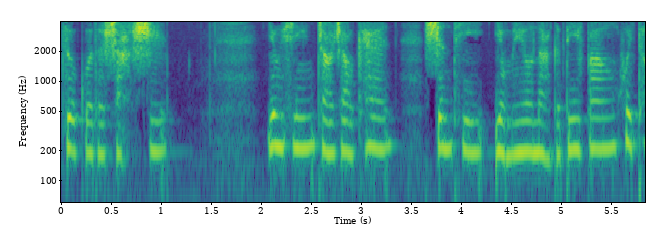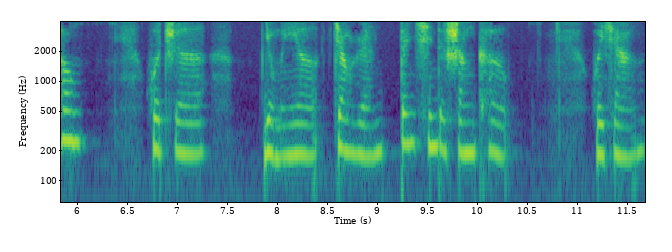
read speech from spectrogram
做过的傻事，用心找找看，身体有没有哪个地方会痛，或者有没有叫人担心的伤口？回想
